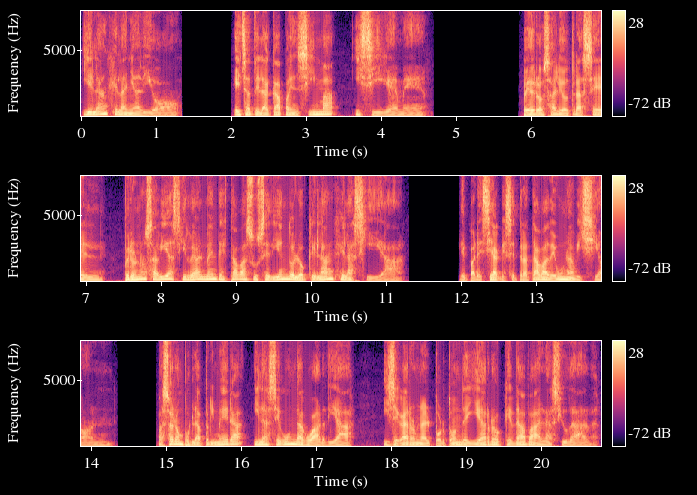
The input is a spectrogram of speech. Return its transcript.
y el ángel añadió, Échate la capa encima y sígueme. Pedro salió tras él, pero no sabía si realmente estaba sucediendo lo que el ángel hacía. Le parecía que se trataba de una visión. Pasaron por la primera y la segunda guardia y llegaron al portón de hierro que daba a la ciudad.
